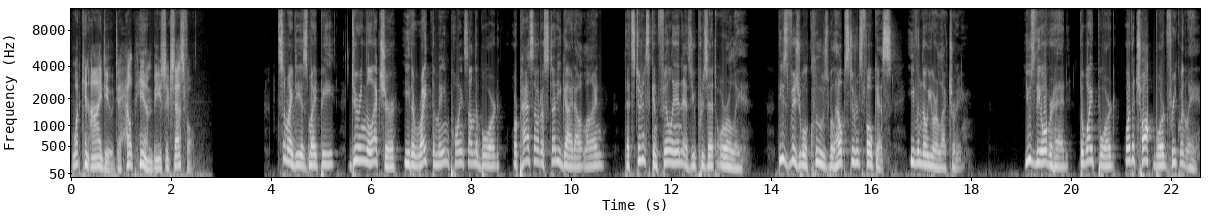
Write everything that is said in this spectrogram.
What can I do to help him be successful? Some ideas might be during the lecture, either write the main points on the board or pass out a study guide outline that students can fill in as you present orally. These visual clues will help students focus even though you are lecturing. Use the overhead, the whiteboard, or the chalkboard frequently.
